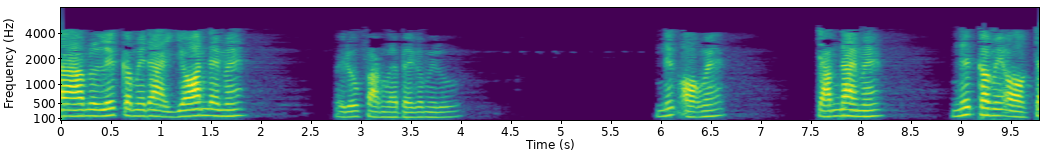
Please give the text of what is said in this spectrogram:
ตามระลึกก็ไม่ได้ ย้อนได้ไหมไม่รู้ฟังอะไรไปก็ไม่รู้ นึกออกไหมจำได้ไหมนึกก็ไม่ออกจ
